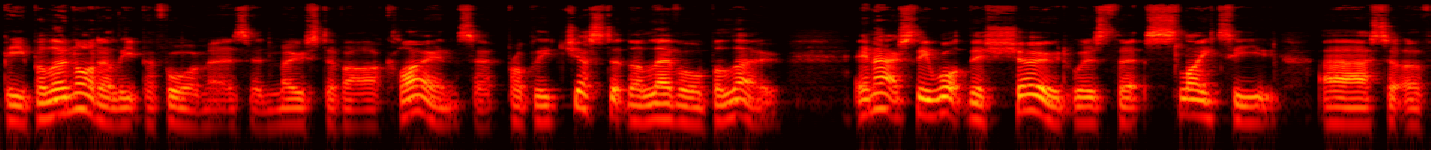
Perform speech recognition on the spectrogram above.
people are not elite performers, and most of our clients are probably just at the level below. And actually, what this showed was that slightly uh, sort of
